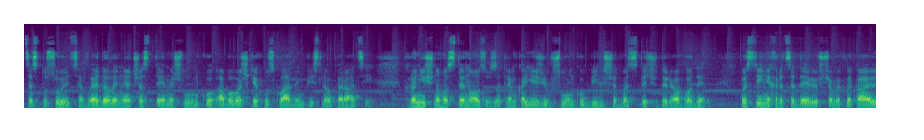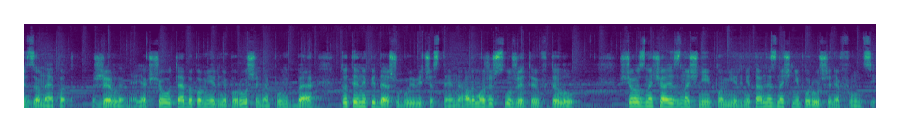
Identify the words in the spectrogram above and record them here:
Це стосується видалення частини шлунку або важких ускладнень після операції, хронічного стенозу, затримка їжі в шлунку більше 24 годин, постійних рецидивів, що викликають занепад живлення. Якщо у тебе помірні порушення, пункт Б, то ти не підеш у бойові частини, але можеш служити в тилу що означає значні помірні та незначні порушення функцій.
